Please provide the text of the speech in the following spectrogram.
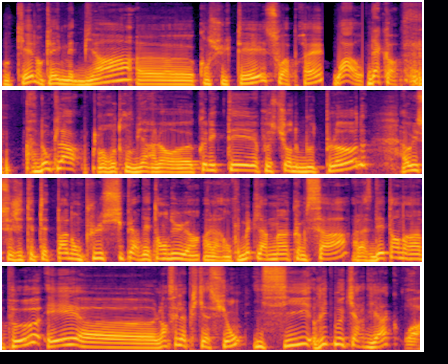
Ok, donc là ils mettent bien, euh, consulter, soit prêt. Waouh, d'accord. Donc là, on retrouve bien. Alors, euh, connecter la posture de Bloodplod. Ah oui, parce que j'étais peut-être pas non plus super détendu. Hein. Voilà, on peut mettre la main comme ça, voilà, se détendre un peu et euh, lancer l'application. Ici, rythme cardiaque. Waouh.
